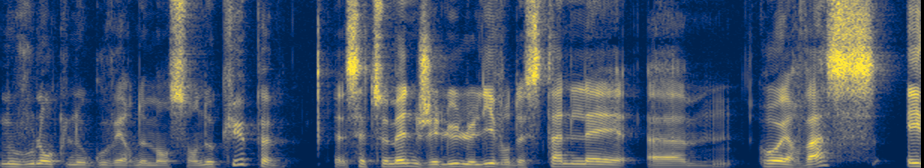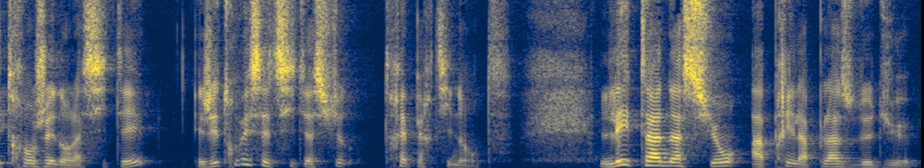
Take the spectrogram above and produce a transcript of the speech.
nous que nos gouvernements s'en occupent. Cette semaine, j'ai lu le livre de Stanley euh, Étranger dans la cité, et j'ai trouvé cette citation très pertinente. L'État-nation a pris la place de Dieu.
